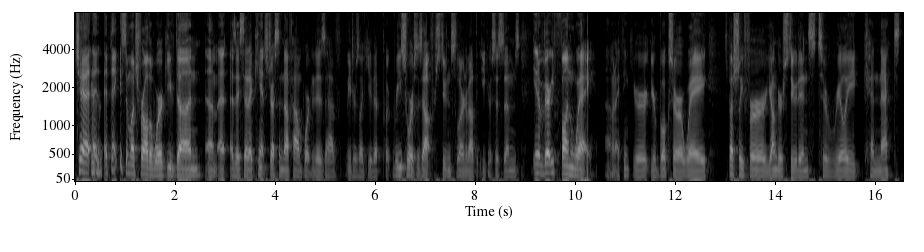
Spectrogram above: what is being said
Chad, I, I thank you so much for all the work you've done. Um, as I said, I can't stress enough how important it is to have leaders like you that put resources out for students to learn about the ecosystems in a very fun way. Um, and I think your your books are a way, especially for younger students, to really connect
